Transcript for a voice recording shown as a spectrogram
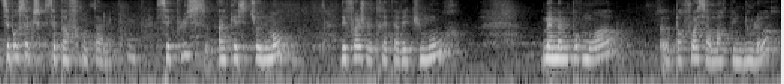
c'est pour ça que c'est pas frontal. C'est plus un questionnement. Des fois, je le traite avec humour. Mais même pour moi, euh, parfois, ça marque une douleur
